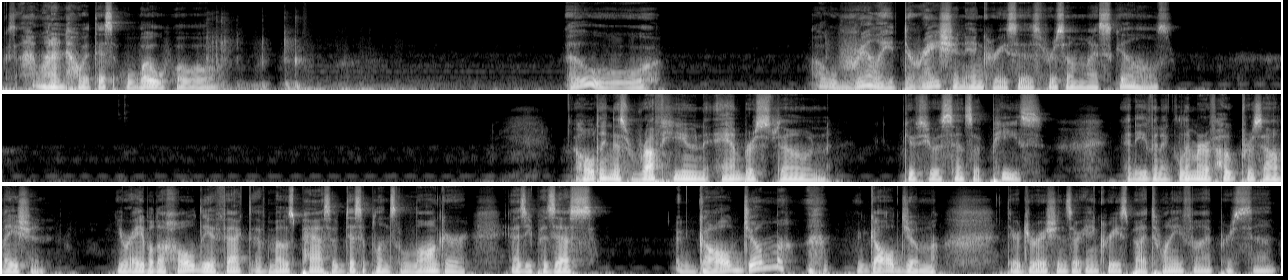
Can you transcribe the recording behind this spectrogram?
Because I want to know what this... Whoa, whoa, whoa. Oh. Oh, really? Duration increases for some of my skills. Holding this rough-hewn amber stone gives you a sense of peace and even a glimmer of hope for salvation. You are able to hold the effect of most passive disciplines longer as you possess Galdjum? Galdjum. Their durations are increased by 25%.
